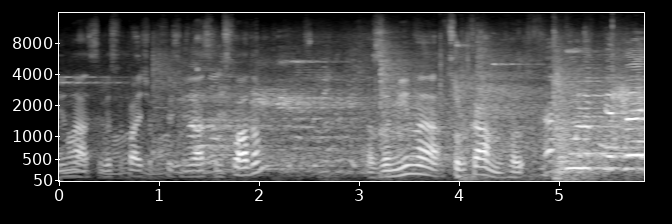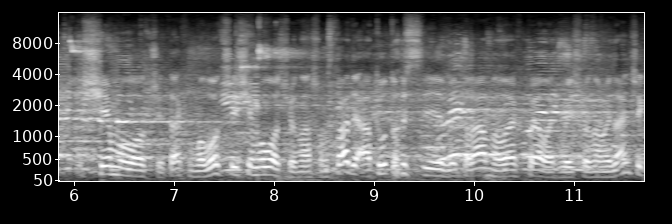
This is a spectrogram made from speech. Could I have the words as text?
Е, 11, виступаючи практично 11 складом. Заміна Цуркан. Ще молодший, так? Молодший, ще молодший в нашому складі. А тут ось ветеран Олег Пелик вийшов на майданчик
